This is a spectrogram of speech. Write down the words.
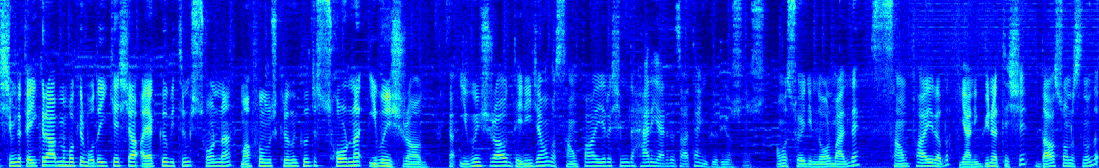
Şimdi Faker abime bakıyorum o da ilk eşya ayakkabı bitirmiş sonra mahvolmuş kralın kılıcı sonra Even Shroud. Ya Even Shroud deneyeceğim ama Sunfire'ı şimdi her yerde zaten görüyorsunuz. Ama söyleyeyim normalde Sunfire alıp yani gün ateşi daha sonrasında da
